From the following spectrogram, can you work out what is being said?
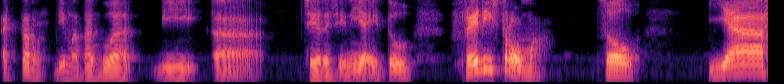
actor di mata gua di uh, series ini yaitu Freddy Stroma. So ya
